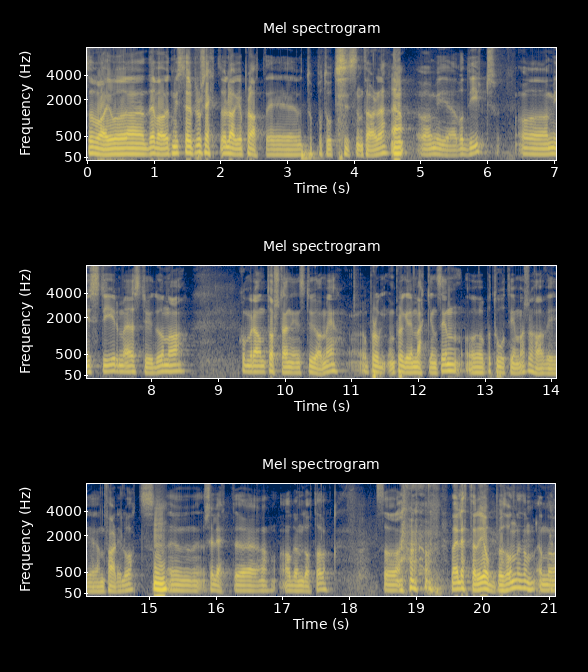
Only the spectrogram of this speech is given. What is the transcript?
så var jo Det var jo et mye større prosjekt å lage plate på 2000-tallet. Ja. Det var mye, det var dyrt. Og mye styr med studio nå. Kommer han Torstein inn i stua mi og plug- plugger inn Mac-en sin, og på to timer så har vi en ferdig låt. Mm. Skjelettet av den låta, da. Så det er lettere å jobbe sånn liksom, enn å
